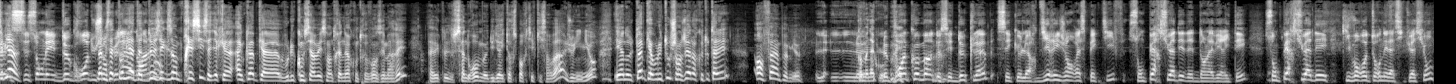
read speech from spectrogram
le- bien. ce sont les deux gros du Non, mais ça championnat. tombe bien, tu as deux exemples précis. C'est-à-dire qu'un club qui a voulu conserver son entraîneur contre vents et marées, avec le syndrome du directeur sportif qui s'en va, Juninho, et un autre club qui a voulu tout changer alors que tout allait enfin un peu mieux. Le, le- Comme Monaco. le point commun de ces deux clubs, c'est que leurs dirigeants respectifs sont persuadés d'être dans la vérité, sont persuadés qu'ils vont retourner la situation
